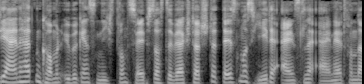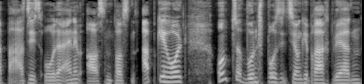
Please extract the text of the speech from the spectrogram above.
Die Einheiten kommen übrigens nicht von selbst aus der Werkstatt, stattdessen muss jede einzelne Einheit von der Basis oder einem Außenposten abgeholt und zur Wunschposition gebracht werden.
